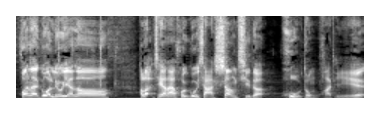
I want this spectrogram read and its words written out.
欢迎来给我留言喽！好了，接下来回顾一下上期的互动话题。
